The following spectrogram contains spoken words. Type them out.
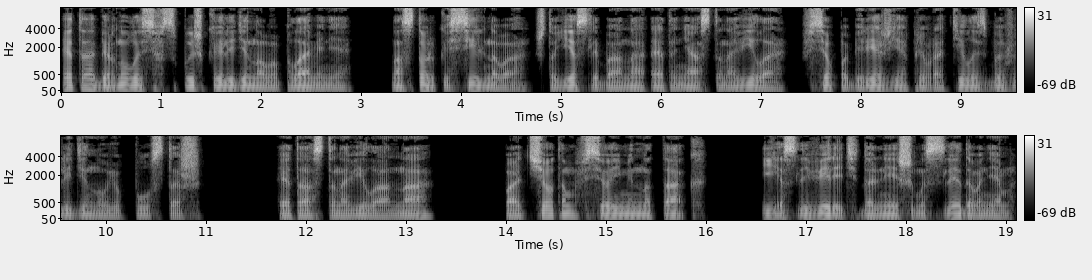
Это обернулось вспышкой ледяного пламени, настолько сильного, что если бы она это не остановила, все побережье превратилось бы в ледяную пустошь. Это остановила она? По отчетам все именно так. И если верить дальнейшим исследованиям,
